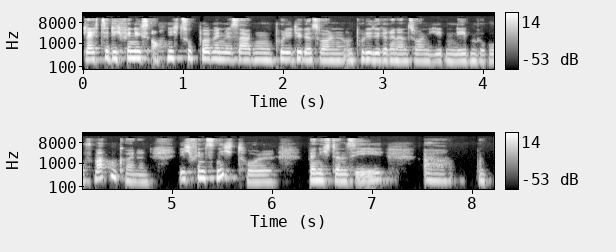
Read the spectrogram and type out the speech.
Gleichzeitig finde ich es auch nicht super, wenn wir sagen, Politiker sollen und Politikerinnen sollen jeden Nebenberuf machen können. Ich finde es nicht toll, wenn ich dann sehe, äh, und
